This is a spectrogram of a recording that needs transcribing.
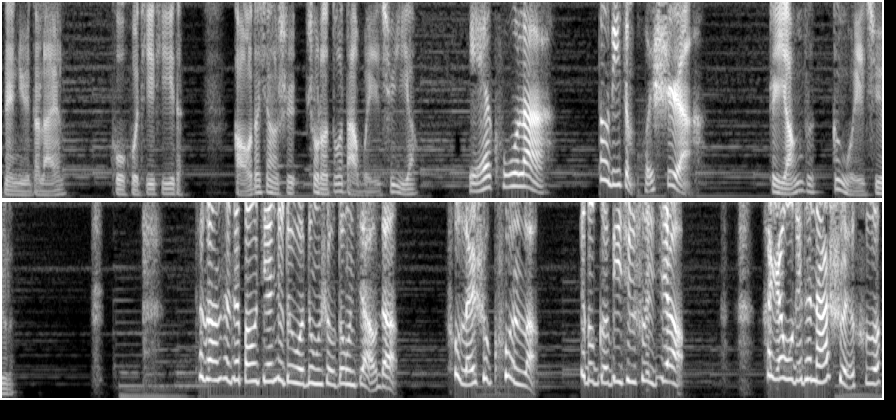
那女的来了，哭哭啼啼的，搞得像是受了多大委屈一样。别哭了，到底怎么回事啊？这杨子更委屈了。他刚才在包间就对我动手动脚的，后来说困了，要到隔壁去睡觉，还让我给他拿水喝。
